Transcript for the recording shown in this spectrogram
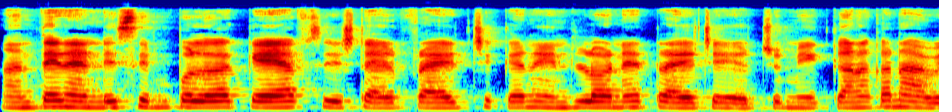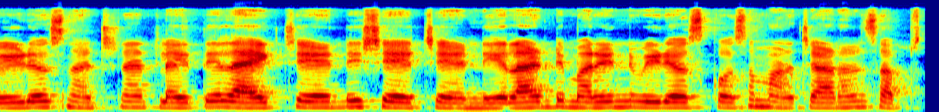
అంతేనండి సింపుల్గా కేఎఫ్సి స్టైల్ ఫ్రైడ్ చికెన్ ఇంట్లోనే ట్రై చేయొచ్చు. మీకు కనుక నా వీడియోస్ నచ్చినట్లయితే లైక్ చేయండి షేర్ చేయండి. ఇలాంటి మరిన్ని వీడియోస్ కోసం మన ఛానల్ సబ్స్క్రైబ్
